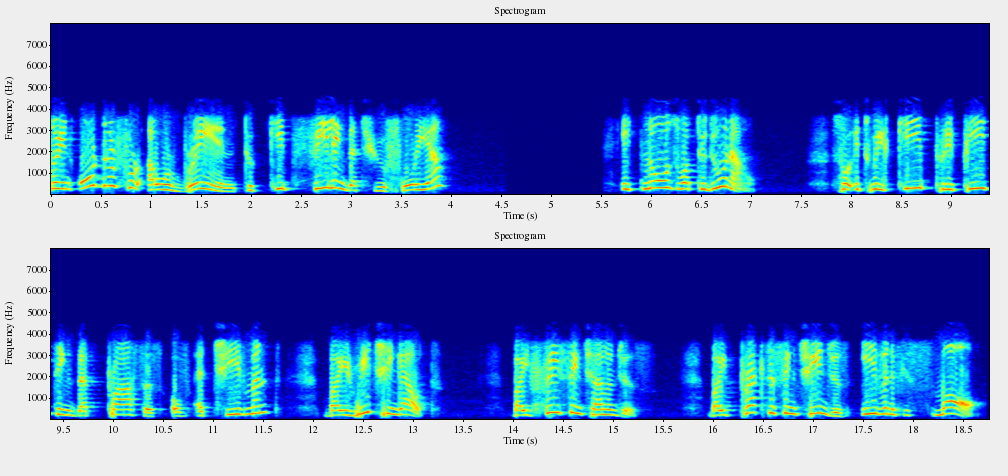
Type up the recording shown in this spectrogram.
So, in order for our brain to keep feeling that euphoria, it knows what to do now. So, it will keep repeating that process of achievement by reaching out, by facing challenges, by practicing changes, even if it's small,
